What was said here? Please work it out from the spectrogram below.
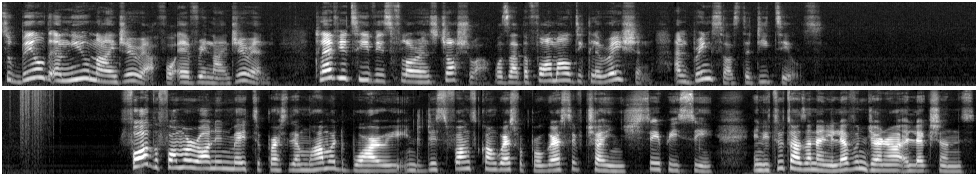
to build a new Nigeria for every Nigerian. Clearview TV's Florence Joshua was at the formal declaration and brings us the details. For the former running mate to President Muhammadu Buhari in the defunct Congress for Progressive Change (CPC) in the 2011 general elections,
